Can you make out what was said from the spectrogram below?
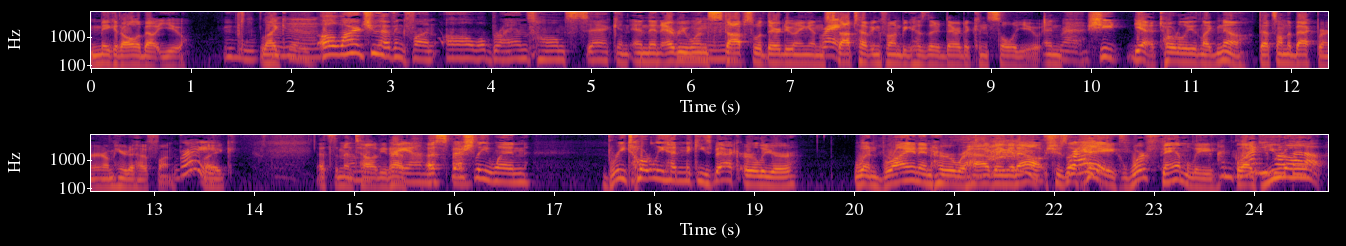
make it all about you. Mm-hmm. Like, mm-hmm. oh, why aren't you having fun? Oh, well, Brian's home sick, and and then everyone mm-hmm. stops what they're doing and Right. stops having fun because they're there to console you. And Right. she, yeah, totally like, no, that's on the back burner. I'm here to have fun. Right. Like, that's the mentality to have, especially when Brie totally had Nikki's back earlier. When Brian and her were having it out, she's like, "Hey, we're family. I'm glad like you that don't, up.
